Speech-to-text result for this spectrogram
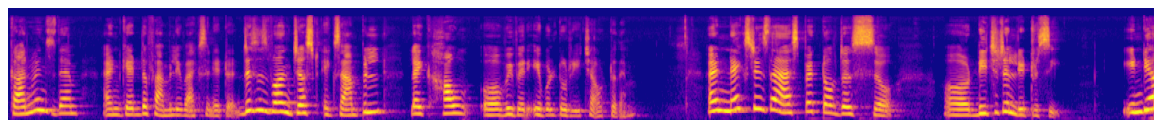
convince them and get the family vaccinated. This is one just example like how uh, we were able to reach out to them. And next is the aspect of this uh, uh, digital literacy. India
